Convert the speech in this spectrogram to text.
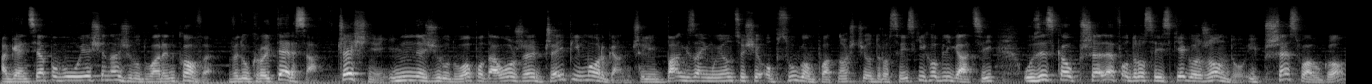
Agencja powołuje się na źródła rynkowe. Według Reutersa wcześniej inne źródło podało, że JP Morgan, czyli bank zajmujący się obsługą płatności od rosyjskich obligacji, uzyskał przelew od rosyjskiego rządu i przesłał go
